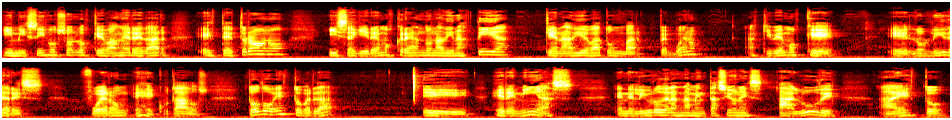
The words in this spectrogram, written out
y mis hijos son los que van a heredar este trono, y seguiremos creando una dinastía que nadie va a tumbar. Pues bueno, aquí vemos que eh, los líderes fueron ejecutados. Todo esto, ¿verdad? Eh, Jeremías en el libro de las lamentaciones alude a esto,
